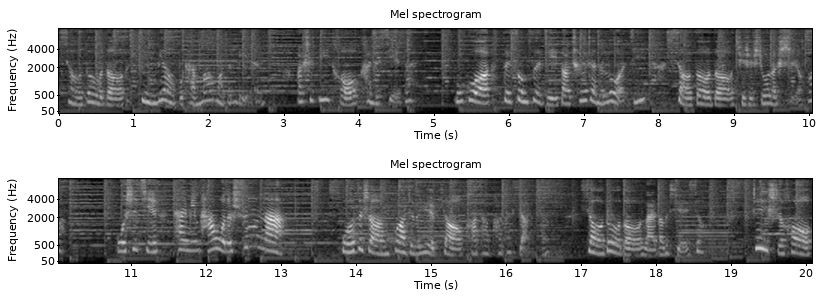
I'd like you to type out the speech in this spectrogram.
小豆豆尽量不看妈妈的脸，而是低头看着鞋带。不过对送自己到车站的洛基，小豆豆却是说了实话：“我是请泰明爬我的树呢。”脖子上挂着的月票啪嗒啪嗒响着，小豆豆来到了学校。这时候，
